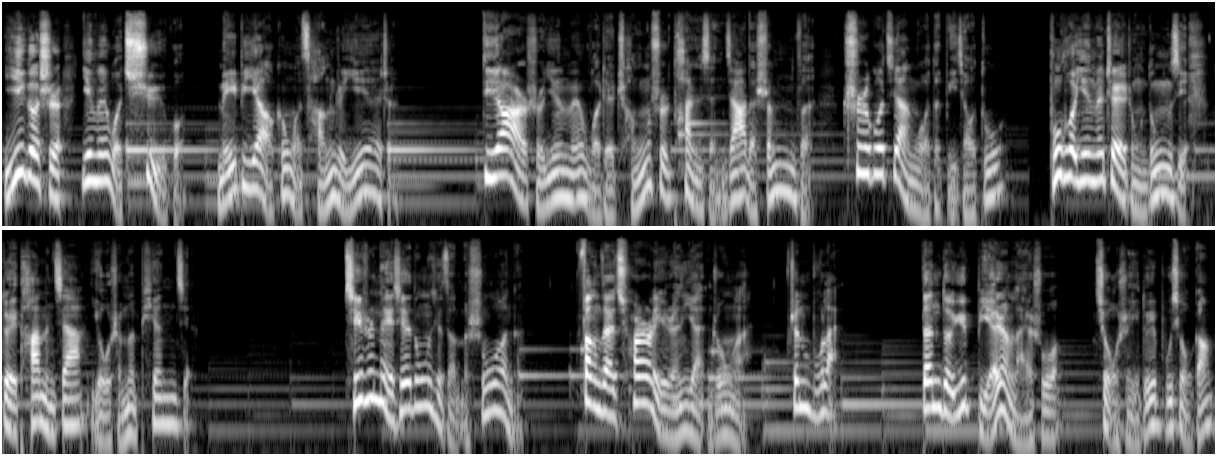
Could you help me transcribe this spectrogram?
一个是因为我去过，没必要跟我藏着掖着；第二是因为我这城市探险家的身份，吃过见过的比较多，不会因为这种东西对他们家有什么偏见。其实那些东西怎么说呢？放在圈里人眼中啊，真不赖；但对于别人来说，就是一堆不锈钢。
